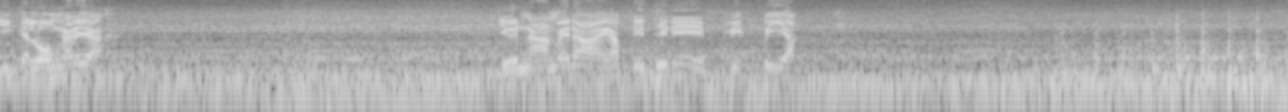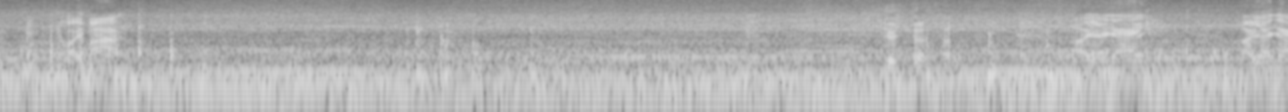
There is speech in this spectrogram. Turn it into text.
ยิงแต่ลงนะเนี่ยยืนนานไม่ได้ครับ ดินที่นี่เปียกๆถอยมาเอายังไง เอายังไง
